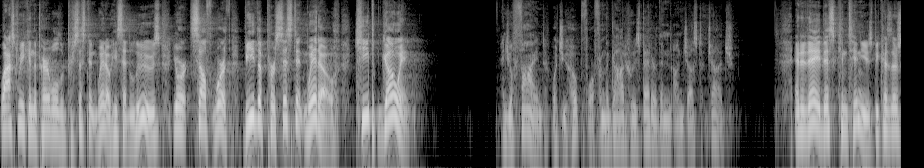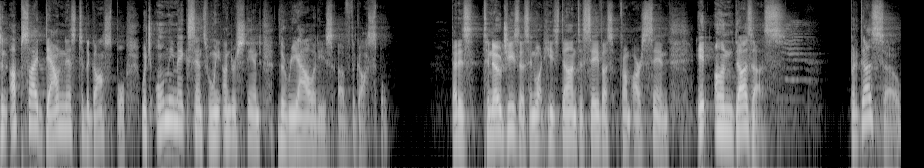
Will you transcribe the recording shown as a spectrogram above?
Last week in the parable of the persistent widow, he said, Lose your self worth. Be the persistent widow. Keep going. And you'll find what you hope for from the God who is better than an unjust judge. And today, this continues because there's an upside downness to the gospel, which only makes sense when we understand the realities of the gospel. That is, to know Jesus and what he's done to save us from our sin. It undoes us, but it does so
